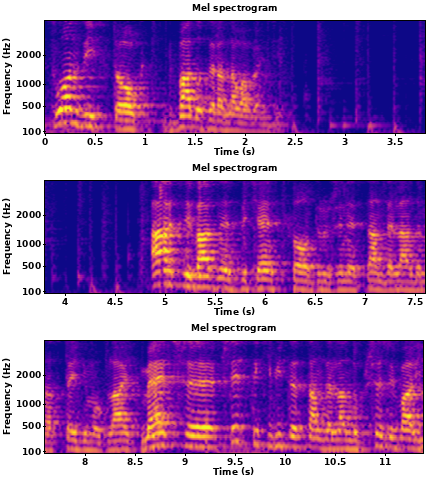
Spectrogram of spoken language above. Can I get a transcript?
Swansea Stoke 2 do 0 dla łabędzi. Arcyważne zwycięstwo drużyny Sunderlandu na Stadium of Light. Mecz e, wszyscy kibice Sunderlandu przeżywali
